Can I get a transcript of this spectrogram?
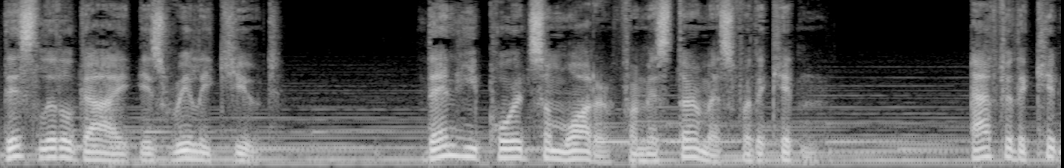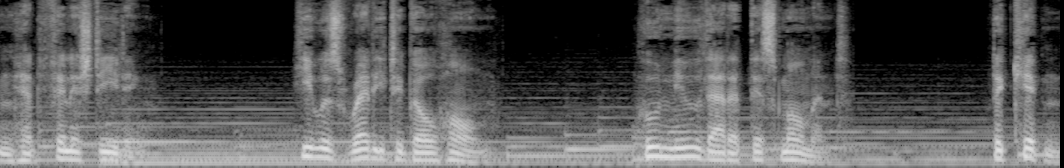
This little guy is really cute. Then he poured some water from his thermos for the kitten. After the kitten had finished eating. He was ready to go home. Who knew that at this moment? The kitten.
